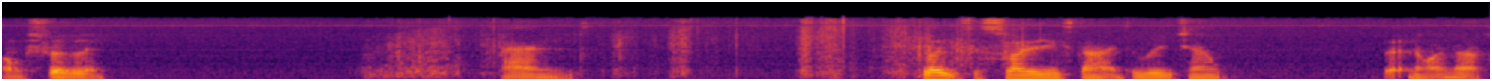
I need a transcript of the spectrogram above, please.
I'm struggling. And blokes are slowly starting to reach out, but not enough.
